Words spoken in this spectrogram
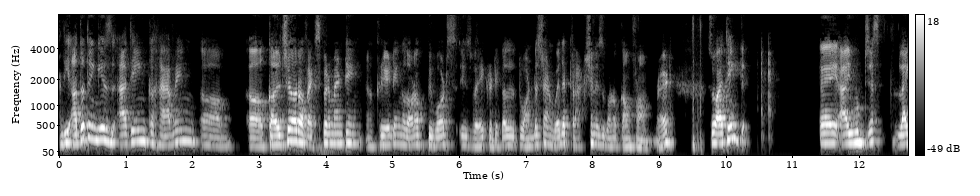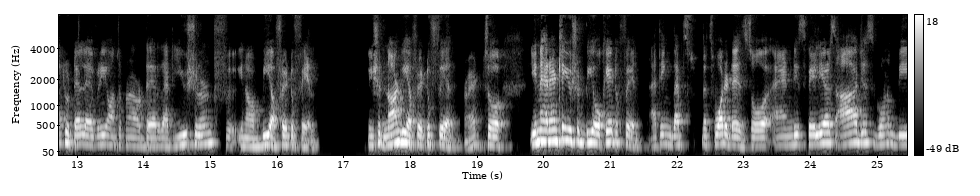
the other thing is I think having um, uh, culture of experimenting, uh, creating a lot of pivots is very critical to understand where the traction is going to come from, right? So I think I, I would just like to tell every entrepreneur out there that you shouldn't, you know, be afraid to fail. You should not be afraid to fail, right? So inherently you should be okay to fail. I think that's that's what it is. So and these failures are just going to be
